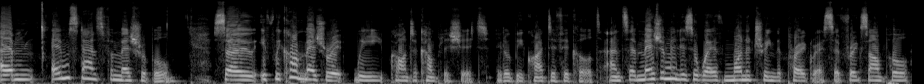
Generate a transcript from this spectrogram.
Um, M stands for measurable. So if we can't measure it, we can't accomplish it. It'll be quite difficult. And so measurement is a way of monitoring the progress. So, for example,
